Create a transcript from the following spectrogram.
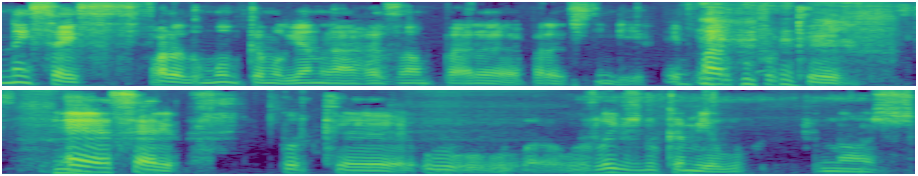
nem sei se fora do mundo camiliano há razão para, para distinguir. Em parte porque. é sério. Porque o, os livros do Camilo nós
